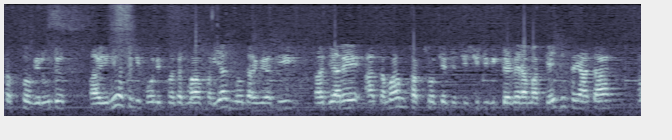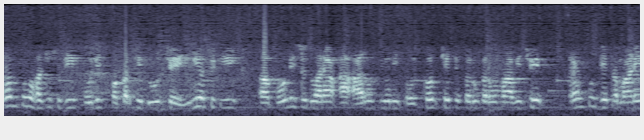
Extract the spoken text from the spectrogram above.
શખ્સો વિરુદ્ધ યુનિવર્સિટી પોલીસ મથકમાં ફરિયાદ નોંધાવી હતી. જ્યારે આ તમામ શખ્સો છે તે સીસીટીવી કેમેરામાં કેદ થયા હતા. પરંતુ હજુ સુધી પોલીસ પકડથી દૂર છે. યુનિવર્સિટી પોલીસ દ્વારા આ આરોપીઓની શોધખોળ છે તે શરૂ કરવામાં આવી છે. પરંતુ જે પ્રમાણે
